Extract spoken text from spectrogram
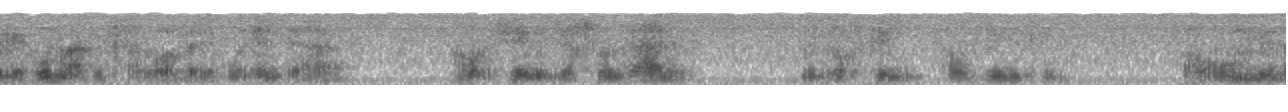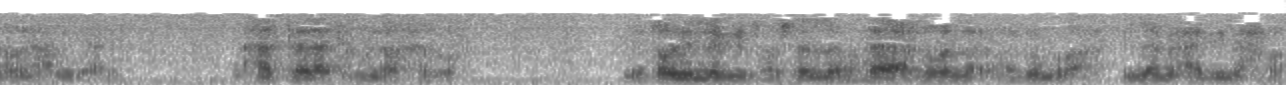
يكون ما في الخلوة بل يكون عندها هو شيء شخص ثالث من أخت أو بنت أو أم أو نحو ذلك. حتى لا تكون الخلوة لقول النبي صلى الله عليه وسلم لا يخلون رجل امرأة إلا مع ذي محرم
